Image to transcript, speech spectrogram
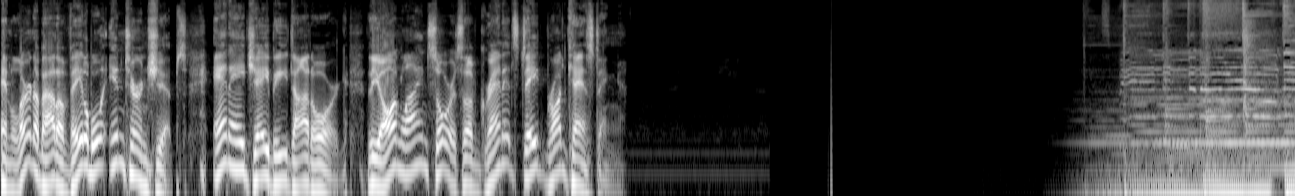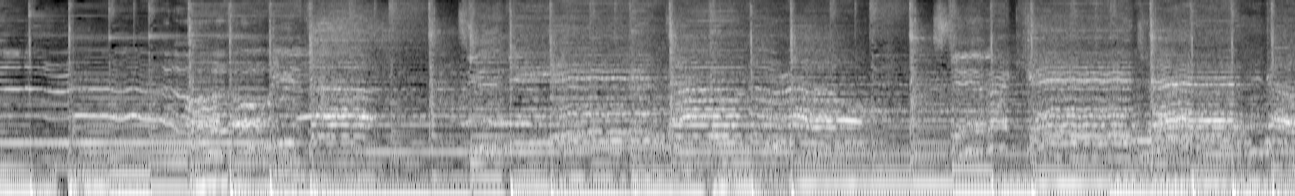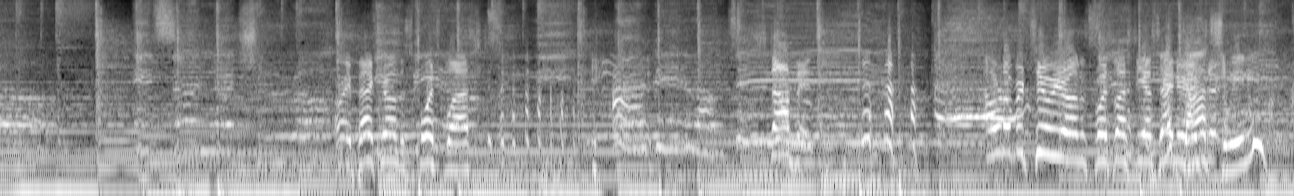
and learn about available internships. NHAB.org, the online source of Granite State Broadcasting. Back here on the Sports Blast. Stop it. Hour number two here on the Sports Blast ESPN Is that New Don Sweeney?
